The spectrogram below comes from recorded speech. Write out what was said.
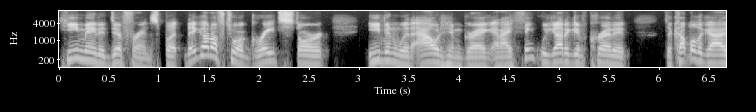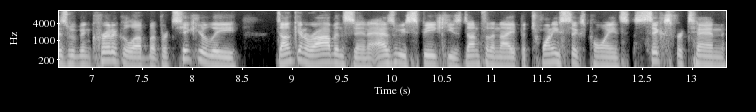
He made a difference, but they got off to a great start even without him, Greg. And I think we got to give credit to a couple of the guys we've been critical of, but particularly Duncan Robinson. As we speak, he's done for the night, but 26 points, six for 10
